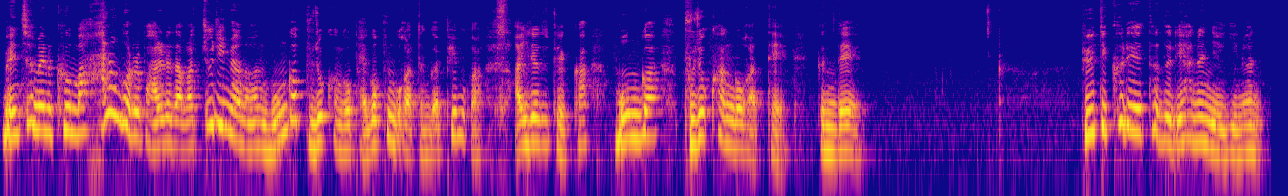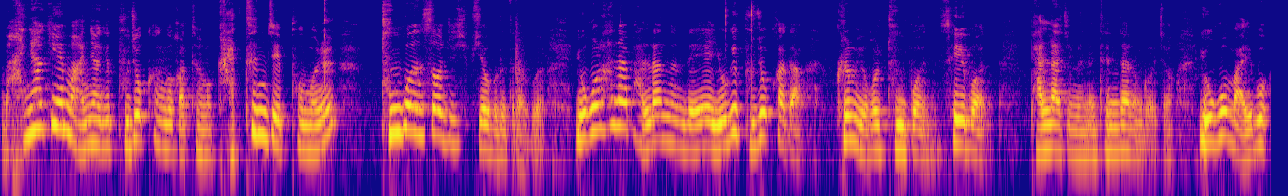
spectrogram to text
맨 처음에는 그 많은 거를 바르다가 줄이면은 뭔가 부족한 거, 배고픈 것 같은 거야, 피부가. 아, 이래도 될까? 뭔가 부족한 것 같아. 근데 뷰티 크리에이터들이 하는 얘기는 만약에 만약에 부족한 것 같으면 같은 제품을 두 번 써주십시오 그러더라고요. 요걸 하나 발랐는데 요게 부족하다. 그러면 요걸 두 번, 세 번 발라주면 된다는 거죠. 요거 말고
